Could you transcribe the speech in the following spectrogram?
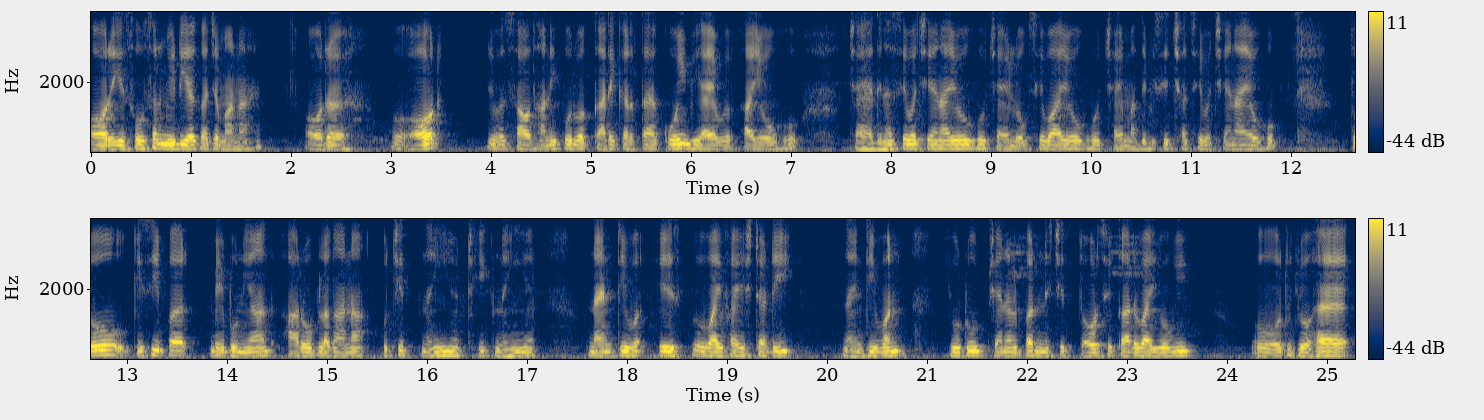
और ये सोशल मीडिया का ज़माना है और और जो है सावधानी पूर्वक कार्य करता है, कोई भी आयोग हो, चाहे अधीन सेवा चयन आयोग हो, चाहे लोक सेवा आयोग हो, चाहे माध्यमिक शिक्षा सेवा चयन आयोग हो तो किसी पर बेबुनियाद आरोप लगाना उचित नहीं है, ठीक नहीं है। Ninety wifi study ninety one YouTube channel पर निश्चित तौर से कार्रवाई होगी और जो है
